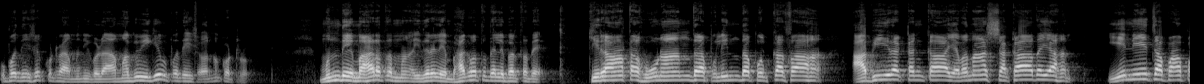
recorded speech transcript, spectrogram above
ಉಪದೇಶ ಕೊಟ್ಟರು ಆ ಮುನಿಗಳು ಆ ಮಗುವಿಗೆ ಉಪದೇಶವನ್ನು ಕೊಟ್ಟರು ಮುಂದೆ ಭಾರತ ಇದರಲ್ಲಿ ಭಾಗವತದಲ್ಲಿ ಬರ್ತದೆ. ಕಿರಾತ ಹೂಣಾಂಧ್ರ ಪುಲಿಂದ ಪುಲ್ಕಸಾಹ ಅಭೀರ ಕಂಕ ಯವನಾ ಶಕಾದಯ ಏನೇ ಚ ಪಾಪ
